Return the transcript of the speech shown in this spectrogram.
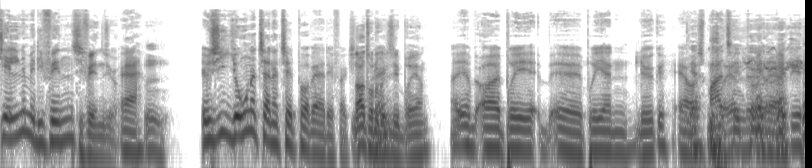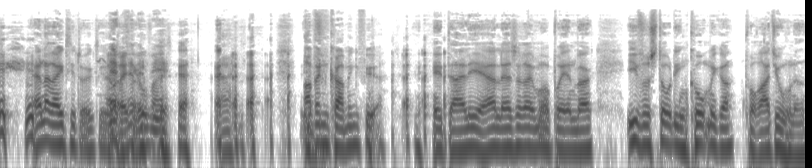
sjældne, men de findes. De findes jo. Ja. Mm. Jeg vil sige, Jonathan er tæt på at være det, for Nå, eksempel. tror du ikke? vil sige Brian. Og, og Bri, øh, Brian Lykke er også meget tæt på at være det. Han er rigtig dygtig. er rigtig ja, Up and coming fyr. et dejligt ære, Lasse Remmer og Brian Mørk. I forstår din komiker på Radio 100.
